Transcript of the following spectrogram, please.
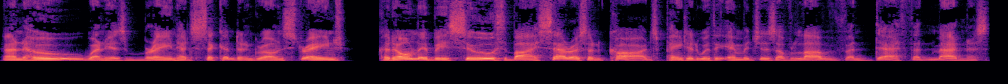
and who, when his brain had sickened and grown strange, could only be soothed by Saracen cards painted with the images of love and death and madness,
